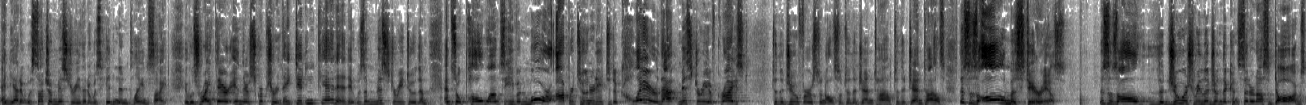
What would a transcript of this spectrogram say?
And yet it was such a mystery that it was hidden in plain sight. It was right there in their scripture and they didn't get it. It was a mystery to them. And so Paul wants even more opportunity to declare that mystery of Christ to the Jew first and also to the Gentile. To the Gentiles, this is all mysterious. This is all the Jewish religion that considered us dogs,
